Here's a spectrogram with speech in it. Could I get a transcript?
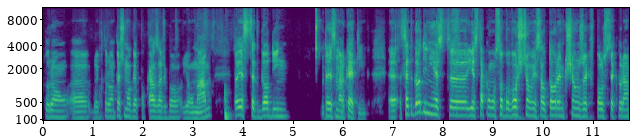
którą, którą też mogę pokazać, bo ją mam, to jest Seth Godin to jest marketing. E, Seth Godin jest, e, jest taką osobowością, jest autorem książek w Polsce, która,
